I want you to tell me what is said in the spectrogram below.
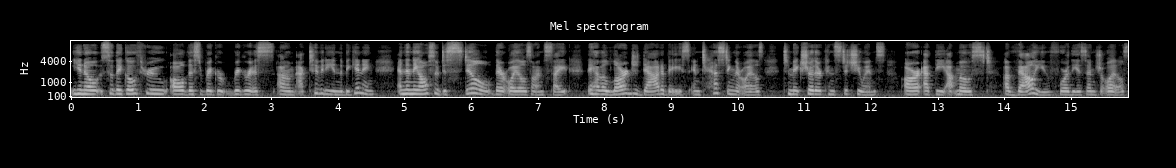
you know, so they go through all this rigor, rigorous um, activity in the beginning, and then they also distill their oils on site. They have a large database in testing their oils to make sure their constituents are at the utmost of value for the essential oils.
